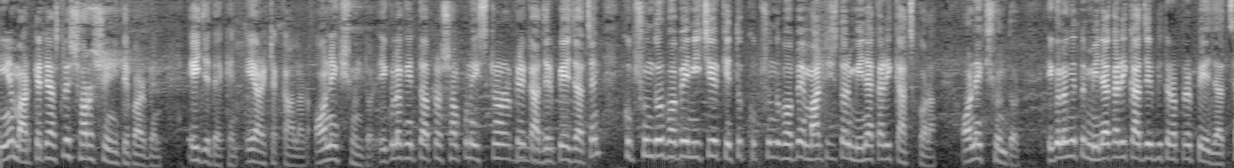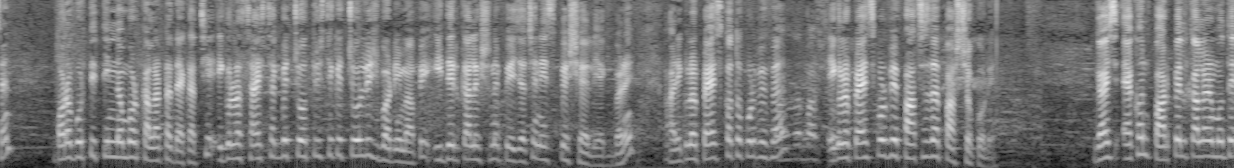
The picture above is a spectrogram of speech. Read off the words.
নিয়ে মার্কেটে আসলে সরাসরি নিতে পারবেন। এই যে দেখেন এই একটা কালার অনেক সুন্দর। এগুলো কিন্তু আপনার সম্পূর্ণ স্টোনার্কের কাজের পেয়ে যাচ্ছেন। খুব সুন্দরভাবে নিচের কিন্তু খুব সুন্দরভাবে মাল্টি সুতার মিনাকারি কাজ করা। অনেক সুন্দর। এগুলো কিন্তু মিনাকারি কাজের ভিতর আপনারা পেয়ে যাচ্ছেন। পরবর্তী তিন নম্বর কালারটা দেখাচ্ছি। এগুলোর সাইজ থাকবে চৌত্রিশ থেকে চল্লিশ বডি মাপে ঈদের কালেকশনে পেয়ে যাচ্ছেন স্পেশালি একবারে। আর এগুলোর প্রাইস কত পড়বে ভাই? এগুলোর প্রাইস পড়বে পাঁচ হাজার পাঁচশো করে। গাইস এখন পার্পেল কালারের মধ্যে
